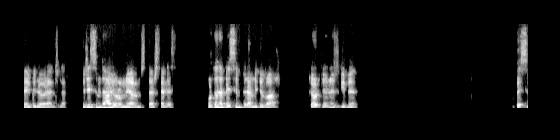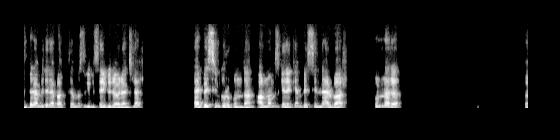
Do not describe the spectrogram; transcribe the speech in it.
sevgili öğrenciler. Bir resim daha yorumlayalım isterseniz. Burada da besin piramidi var. Gördüğünüz gibi besin piramidine baktığımız gibi sevgili öğrenciler her besin grubundan almamız gereken besinler var. Bunları e,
